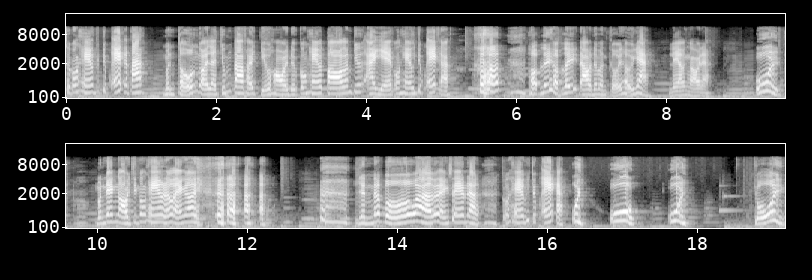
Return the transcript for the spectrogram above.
sao con heo có chút ép à ta? Mình tưởng gọi là chúng ta phải chịu hồi được con heo to lắm chứ. Ai dè con heo chút ép à? Hợp lý hợp lý. Đâu để mình cưỡi thử nha. Leo ngồi nè. Ui mình đang ngồi trên con heo nữa bạn ơi. Nhìn nó bựa quá à, Mấy bạn xem nè. Con heo cái chút ép à. Ui, ui, ui. Trời ơi,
